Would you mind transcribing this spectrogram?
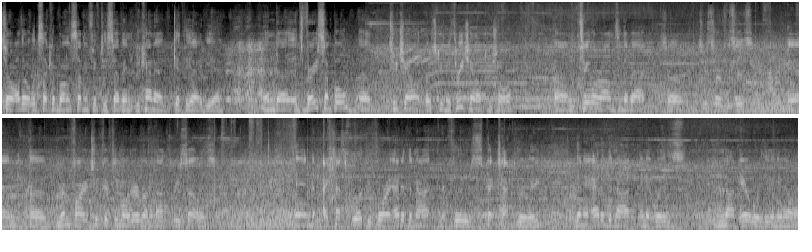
So although it looks like a Boeing 757, you kind of get the idea. And uh, it's very simple, uh, two channel, or excuse me, three channel control. Um, Tailerons in the back, so two surfaces, and a Rimfire 250 motor running on three cells. And I test flew it before I added the knot, and it flew spectacularly. Then I added the knot, and it was not airworthy anymore.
